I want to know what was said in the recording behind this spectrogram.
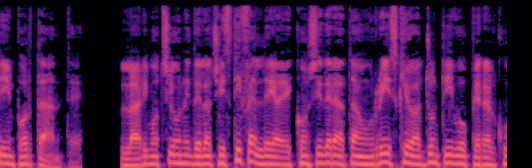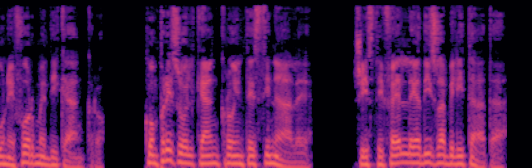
Importante. La rimozione della cistifellea è considerata un rischio aggiuntivo per alcune forme di cancro, compreso il cancro intestinale. Cistifellea disabilitata.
